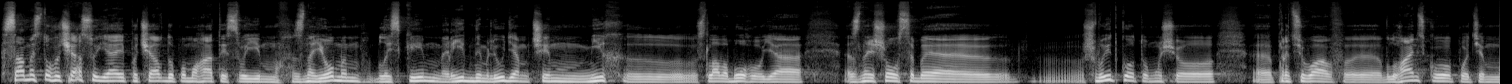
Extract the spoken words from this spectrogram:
Саме з того часу я і почав допомагати своїм знайомим, близьким, рідним людям, чим міг. Е, Слава Богу, я знайшов себе е, швидко, тому що е, працював в Луганську. Потім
